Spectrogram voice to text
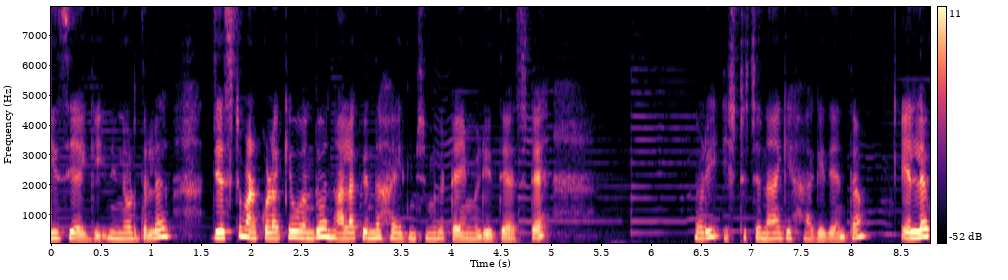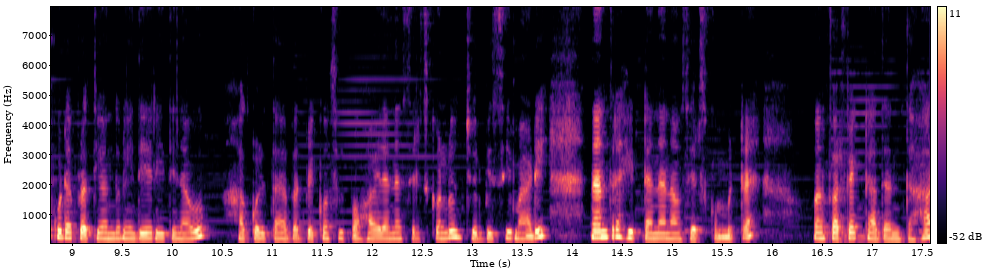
ಈಸಿಯಾಗಿ ನೀವು ನೋಡಿದ್ರಲ್ಲ ಜಸ್ಟ್ ಮಾಡ್ಕೊಳ್ಳೋಕ್ಕೆ ಒಂದು ನಾಲ್ಕರಿಂದ ಐದು ನಿಮಿಷಗೆ ಟೈಮ್ ಹಿಡಿಯುತ್ತೆ ಅಷ್ಟೇ. ನೋಡಿ ಎಷ್ಟು ಚೆನ್ನಾಗಿ ಆಗಿದೆ ಅಂತ. ಎಲ್ಲ ಕೂಡ ಪ್ರತಿಯೊಂದೂ ಇದೇ ರೀತಿ ನಾವು ಹಾಕ್ಕೊಳ್ತಾ ಬರಬೇಕು. ಸ್ವಲ್ಪ ಆಯಿಲನ್ನು ಸೇರಿಸ್ಕೊಂಡು ಒಂಚೂರು ಬಿಸಿ ಮಾಡಿ ನಂತರ ಹಿಟ್ಟನ್ನು ನಾವು ಸೇರಿಸ್ಕೊಂಡ್ಬಿಟ್ರೆ ಒಂದು ಪರ್ಫೆಕ್ಟ್ ಆದಂತಹ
